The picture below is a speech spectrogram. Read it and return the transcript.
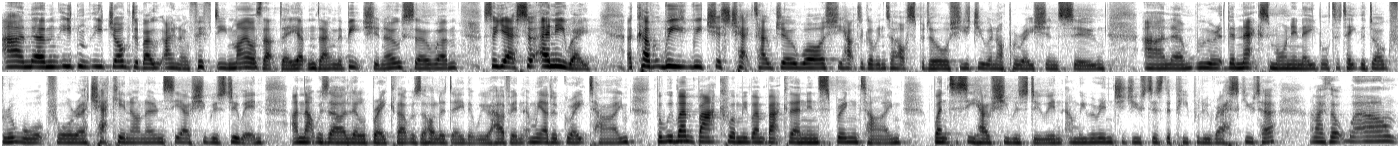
And um, he, he jogged about, I don't know, 15 miles that day up and down the beach, you know. So, um, so yeah, so anyway, a couple, we, we just checked how Joe was. She had to go into hospital. She's due an operation soon. And um, we were the next morning able to take the dog for a walk for her, check in on her and see how she was doing. And that was our little break. That was the holiday that we were having. And we had a great time. But we went back, when we went back then in spring, springtime, went to see how she was doing, and we were introduced as the people who rescued her. And I thought, well,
